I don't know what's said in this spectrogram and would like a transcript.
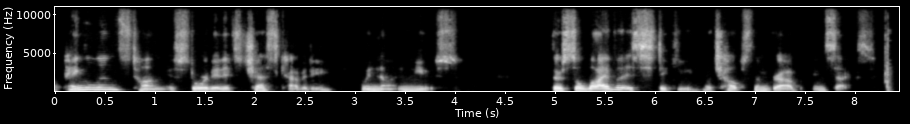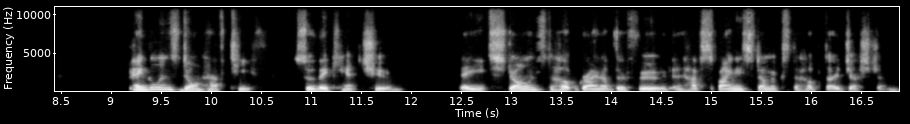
A pangolin's tongue is stored in its chest cavity when not in use. Their saliva is sticky, which helps them grab insects. Pangolins don't have teeth, so they can't chew. They eat stones to help grind up their food and have spiny stomachs to help digestion.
